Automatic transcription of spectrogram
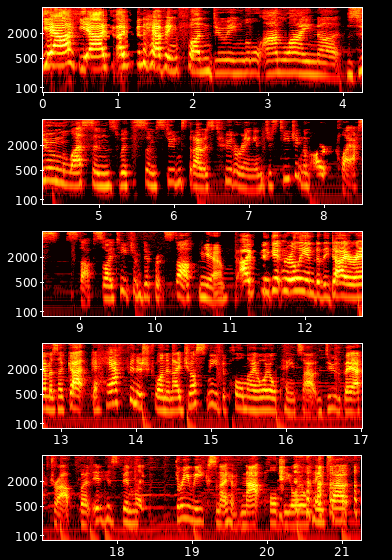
yeah, yeah. I've, I've been having fun doing little online uh, Zoom lessons with some students that I was tutoring and just teaching them art class stuff. So I teach them different stuff. Yeah. I've been getting really into the dioramas. I've got a half finished one and I just need to pull my oil paints out and do the backdrop, but it has been like three weeks and I have not pulled the oil paints out.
